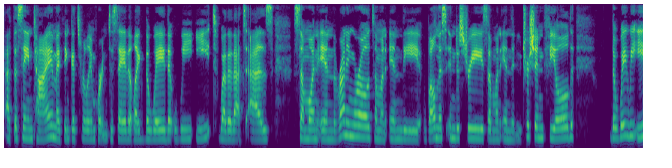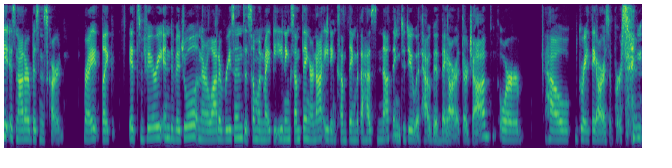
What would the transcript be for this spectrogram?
at the same time i think it's really important to say that like the way that we eat whether that's as someone in the running world someone in the wellness industry someone in the nutrition field the way we eat is not our business card right? Like it's very individual and there are a lot of reasons that someone might be eating something or not eating something but that has nothing to do with how good they are at their job or how great they are as a person.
